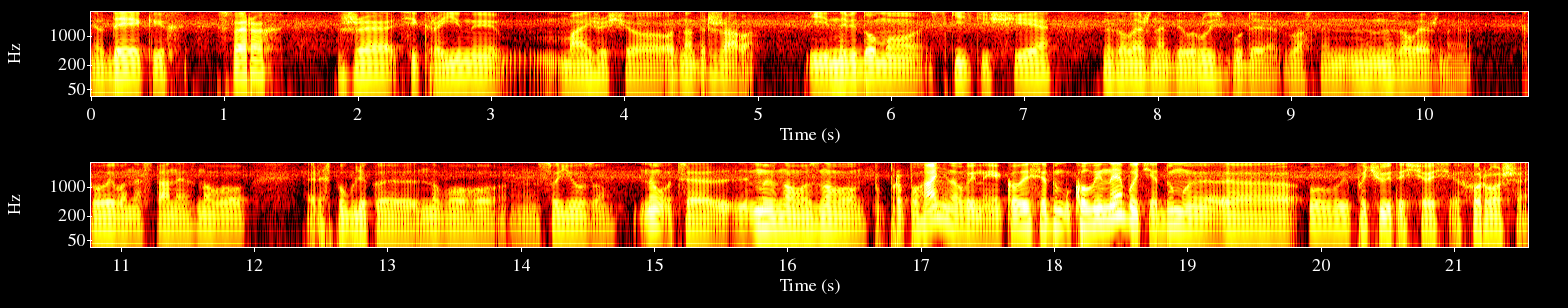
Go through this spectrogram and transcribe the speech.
в деяких сферах вже ці країни майже що одна держава. І невідомо скільки ще незалежна Білорусь буде власне незалежною, коли вона стане знову республікою нового е, союзу. Ну, це ми знову знову про погані новини. І колись я думаю, коли-небудь, я думаю, е, ви почуєте щось хороше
